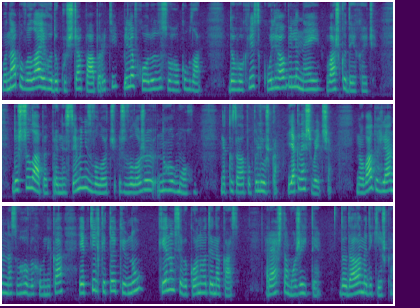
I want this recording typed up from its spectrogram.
Вона повела його до куща папороті біля входу до свого кубла. Довгохвіст кульгав біля неї, важко дихаючи. Дощолапе, принеси мені зволоч... зволоженого моху, наказала попелюшка, якнайшвидше. Новак глянув на свого виховника, як тільки той кивнув, кинувся виконувати наказ. Решта може йти, додала медикішка.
